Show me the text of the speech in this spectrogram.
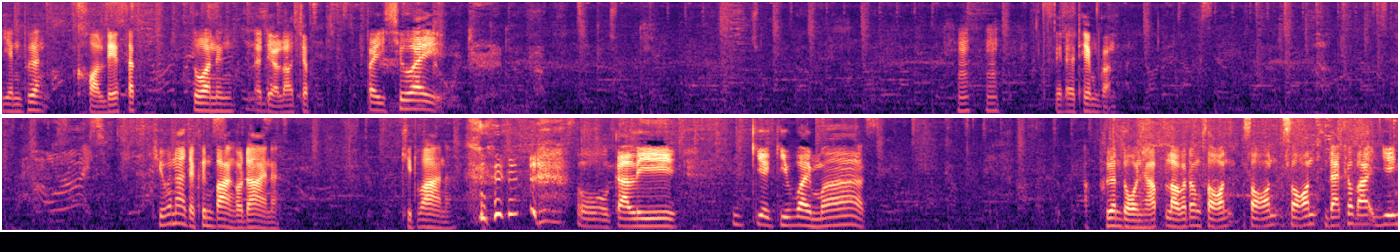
เย็นเพื่อนขอเลสสักตัวหนึ่งแล้วเดี๋ยวเราจะไปช่วย เซตไอเทมก่อน คิดว่าน่าจะขึ้นบ้านเขาได้นะ คิดว่านะ โอ้กาลี เกียร์กิฟไวมากอะเพื่อนโดนครับ เราก็ต้องซ้อนซ้อนซ้อนแดดเข้าไปยิง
